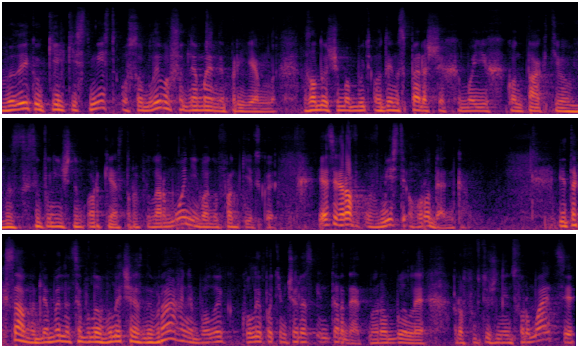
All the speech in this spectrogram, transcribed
велику кількість міст, особливо що для мене приємно. Згадуючи, мабуть, один з перших моїх контактів з симфонічним оркестром філармонії Івано-Франківської, я зіграв в місті Городенка. І так само для мене це було величезне враження, бо коли- потім через інтернет ми робили розповсюдження інформації,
